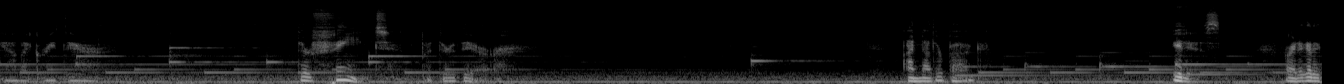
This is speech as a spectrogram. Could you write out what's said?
Yeah, like right there. They're faint, but they're there. Another bug. It is. All right, I gotta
